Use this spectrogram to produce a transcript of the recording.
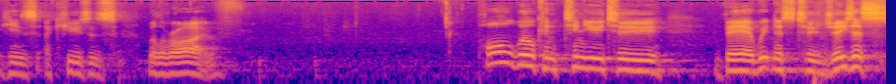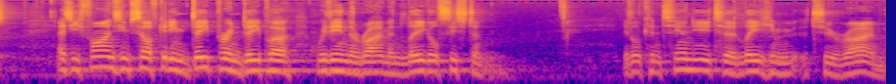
his accusers will arrive. Paul will continue to bear witness to Jesus as he finds himself getting deeper and deeper within the Roman legal system. It'll continue to lead him to Rome.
